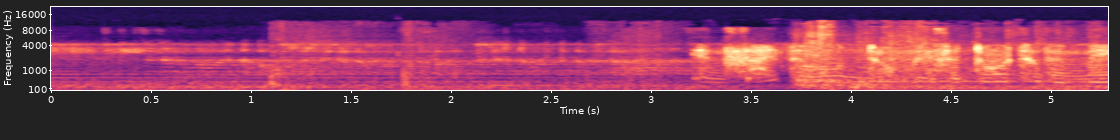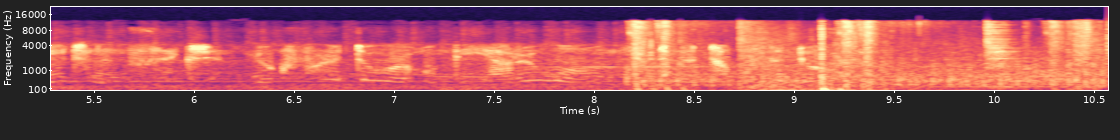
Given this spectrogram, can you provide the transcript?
Inside the moon dome is a door to the maintenance section. Look for a door on the outer wall to the top of the dome.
